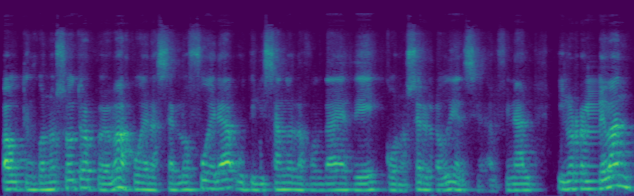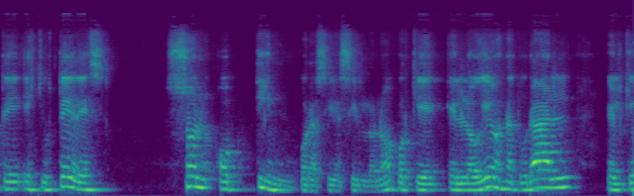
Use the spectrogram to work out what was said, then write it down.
pauten con nosotros, pero además pueden hacerlo fuera utilizando las bondades de conocer a la audiencia al final. Y lo relevante es que ustedes son opt-in, por así decirlo, ¿no? Porque el logueo es natural, el que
